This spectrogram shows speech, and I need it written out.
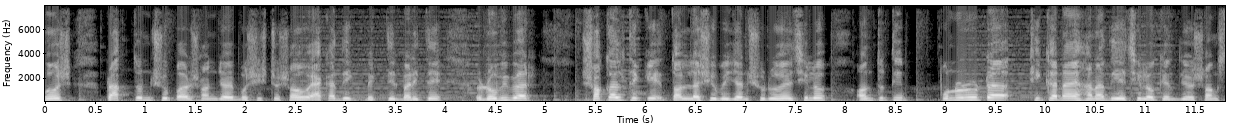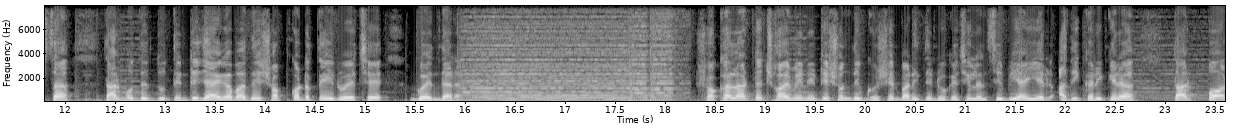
ঘোষ, প্রাক্তন সুপার সঞ্জয় বশিষ্ঠ সহ একাধিক ব্যক্তির বাড়িতে রবিবার সকাল থেকে তল্লাশি অভিযান শুরু হয়েছিল। অন্তত পনেরোটা ঠিকানায় হানা দিয়েছিল কেন্দ্রীয় সংস্থা। তার মধ্যে দু তিনটে জায়গা বাদে সবকটাতেই রয়েছে গোয়েন্দারা। সকাল আটটা ছয় মিনিটে সন্দীপ ঘোষের বাড়িতে ঢুকেছিলেন সিবিআই এর আধিকারিকেরা। তারপর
